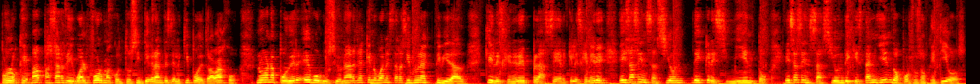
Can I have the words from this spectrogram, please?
por lo que va a pasar de igual forma con tus integrantes del equipo de trabajo, no van a poder evolucionar ya que no van a estar haciendo una actividad que les genere placer, que les genere esa sensación de crecimiento, esa sensación de que están yendo por sus objetivos.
